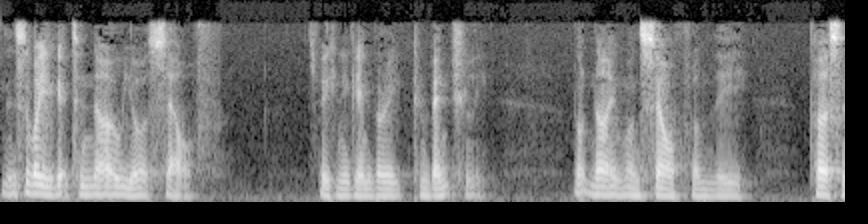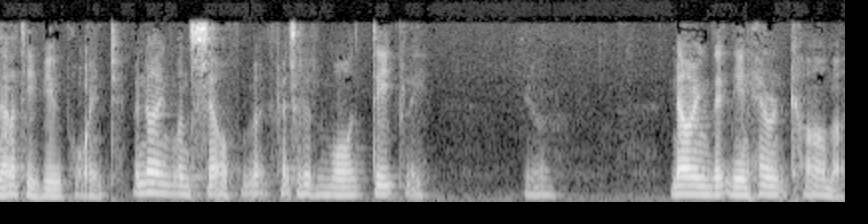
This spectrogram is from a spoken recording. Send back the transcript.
And this is the way you get to know yourself. Speaking again very conventionally, not knowing oneself from the personality viewpoint, but knowing oneself perhaps a little more deeply, you know, knowing the, the inherent karma,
